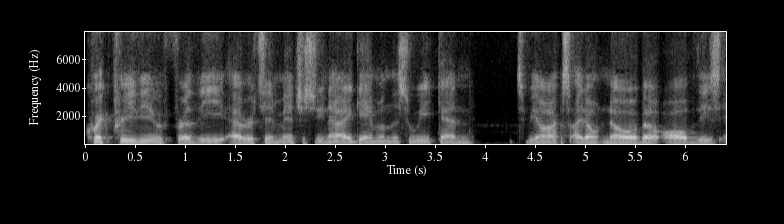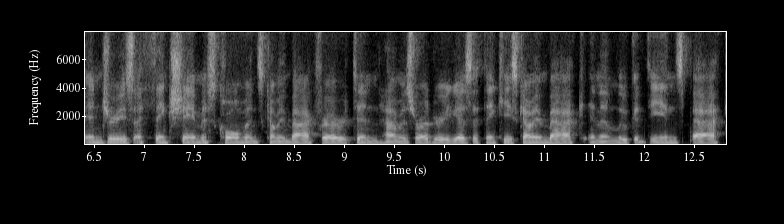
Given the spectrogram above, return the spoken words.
quick preview for the Everton Manchester United game on this weekend. To be honest, I don't know about all of these injuries. I think Seamus Coleman's coming back for Everton. James Rodriguez, I think he's coming back, and then Lucas Digne's back.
